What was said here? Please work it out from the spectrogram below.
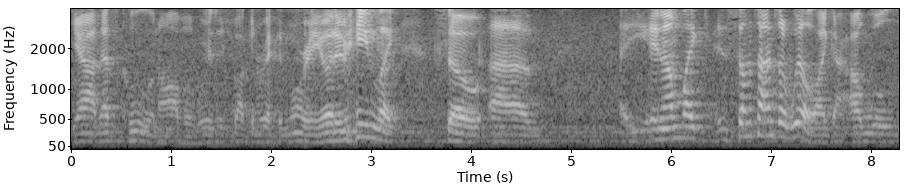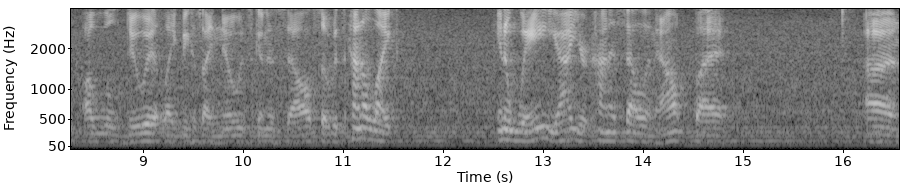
yeah, that's cool and all, but where's your fucking Rick and Morty? You know what I mean? Like, so. Um, and I'm like, sometimes I will, like, I, I will, I will do it, like, because I know it's gonna sell. So it's kind of like, in a way, yeah, you're kind of selling out, but um,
